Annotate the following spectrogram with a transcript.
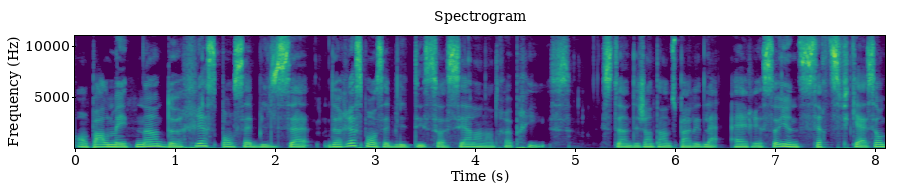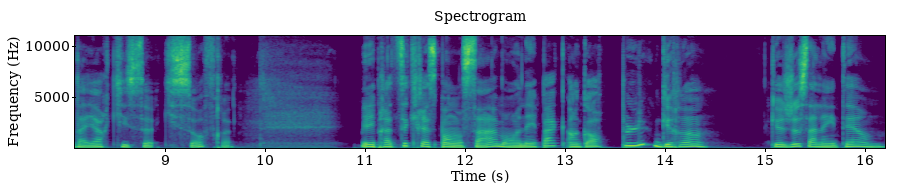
On parle maintenant de, de responsabilité sociale en entreprise si tu as déjà entendu parler de la RSA, il y a une certification d'ailleurs qui s'offre. Mais les pratiques responsables ont un impact encore plus grand que juste à l'interne.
